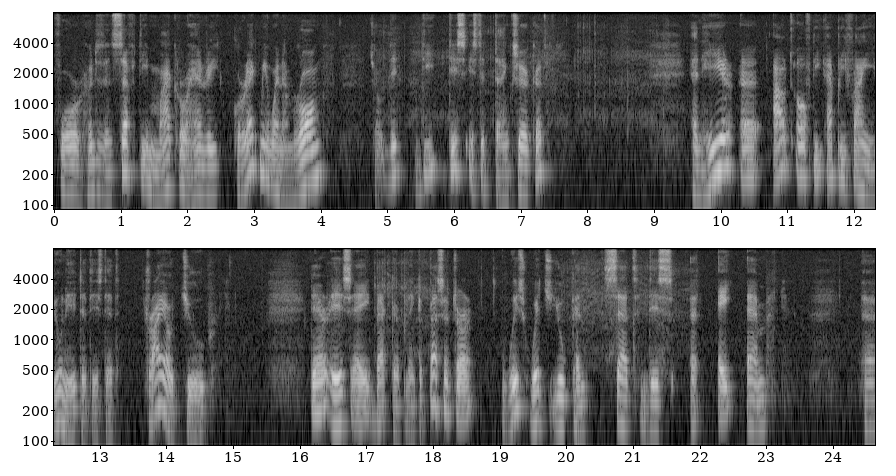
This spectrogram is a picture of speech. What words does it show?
470 microhenry. Correct me when I'm wrong. So this is the tank circuit. And here, uh, out of the amplifying unit, that is that triode tube, there is a back coupling capacitor with which you can set this uh, AM uh,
